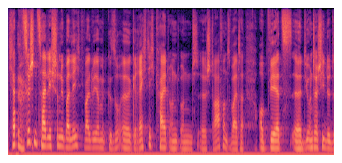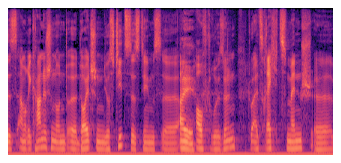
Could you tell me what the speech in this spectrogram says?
Ich habe zwischenzeitlich schon überlegt, weil du ja mit Gesu äh, Gerechtigkeit und, und äh, Strafe und so weiter, ob wir jetzt äh, die Unterschiede des amerikanischen und äh, deutschen Justizsystems äh, aufdröseln. Du als Rechtsmensch äh,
